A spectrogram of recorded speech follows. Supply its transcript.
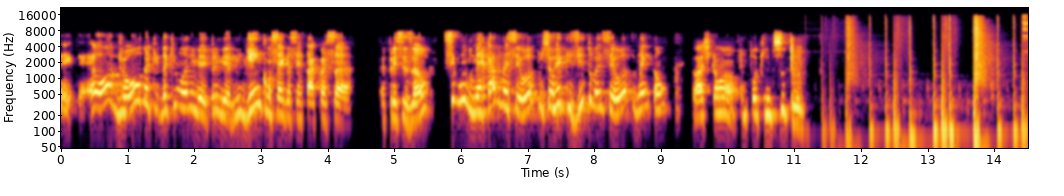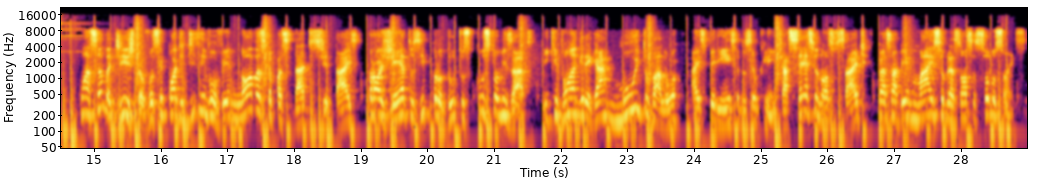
É, é, óbvio, ou daqui, daqui um ano e meio. Primeiro, ninguém consegue acertar com essa precisão. Segundo, o mercado vai ser outro, o seu requisito vai ser outro, né? Então, eu acho que é um, um pouquinho disso tudo. Com a Samba Digital, você pode desenvolver novas capacidades digitais, projetos e produtos customizados e que vão agregar muito valor à experiência do seu cliente. Acesse o nosso site para saber mais sobre as nossas soluções.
